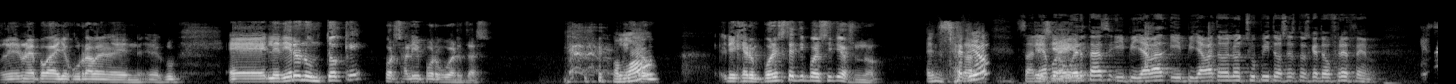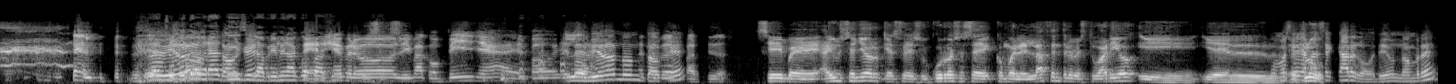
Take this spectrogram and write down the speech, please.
en una época que yo curraba en, en- en el club, eh, le dieron un toque por salir por huertas. ¿Cómo? Le dijeron, por este tipo de sitios no. ¿En serio? Salía Sí, sí, por hay- huertas y pillaba, y pillaba todos los chupitos estos que te ofrecen. El dieron chupito un gratis toque. y la primera copa. cerebro, lima con piña, el pavo- Le dieron un toque. partidos. Sí, pues, hay un señor que es, su curro es ese, como el enlace entre el vestuario y, y el, ¿Cómo el se llama club. ese cargo? ¿Tiene un nombre?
